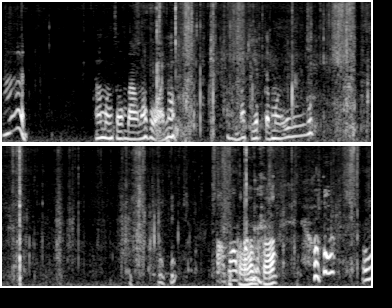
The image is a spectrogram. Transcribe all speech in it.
ฮาดเอาเมืองสองเบามาหัวเนาะเอามาเก็บแต่มือปอมปอมขปออมขอโอ้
